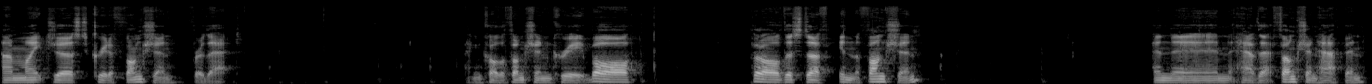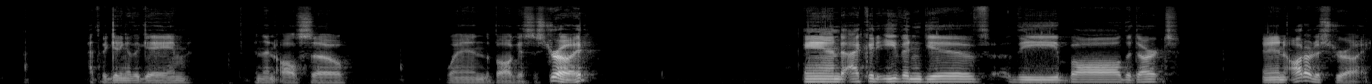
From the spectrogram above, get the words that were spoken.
I might just create a function for that. I can call the function create ball, put all this stuff in the function, and then have that function happen at the beginning of the game, and then also when the ball gets destroyed. And I could even give the ball, the dart, an auto destroy.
